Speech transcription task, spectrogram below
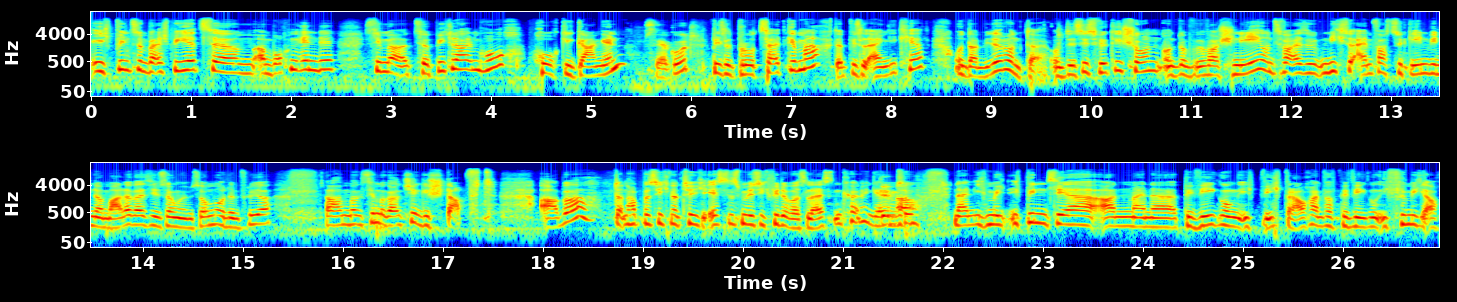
Ich bin zum Beispiel jetzt ähm, am Wochenende sind wir zur Bichelhalm hoch, hochgegangen, Sehr gut. ein bisschen Brotzeit gemacht, ein bisschen eingekehrt und dann wieder runter. Und das ist wirklich schon, und da war Schnee und es war also nicht so einfach zu gehen wie normalerweise, sagen wir im Sommer oder im Frühjahr. Da haben wir, sind wir ganz schön gestapft. Aber dann hat man sich natürlich essensmäßig wieder was leisten können. Gell? Genau. So. Nein, ich, ich bin sehr an meiner Bewegung. Ich, ich brauche einfach Bewegung. Ich fühle mich auch,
